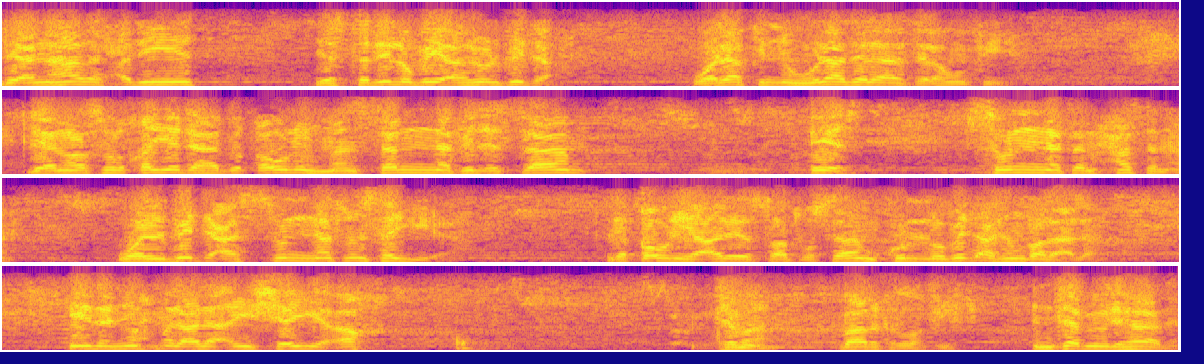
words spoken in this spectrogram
لأن هذا الحديث يستدل به أهل البدع ولكنه لا دلالة لهم فيه. لأن الرسول قيدها بقوله من سن في الإسلام إيه؟ سنة حسنة والبدعة سنة سيئة. لقوله عليه الصلاة والسلام كل بدعة ضلالة. إذا يحمل على أي شيء أخ. تمام. بارك الله فيك. انتبهوا لهذا.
